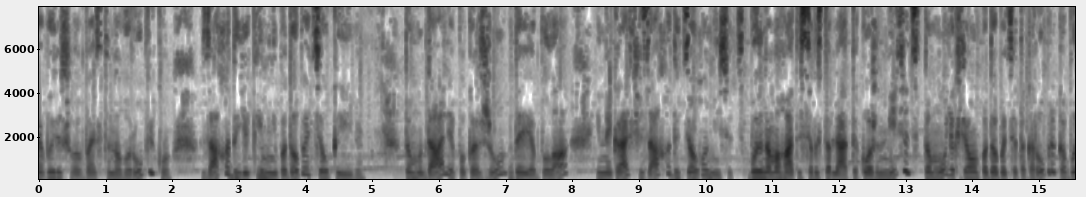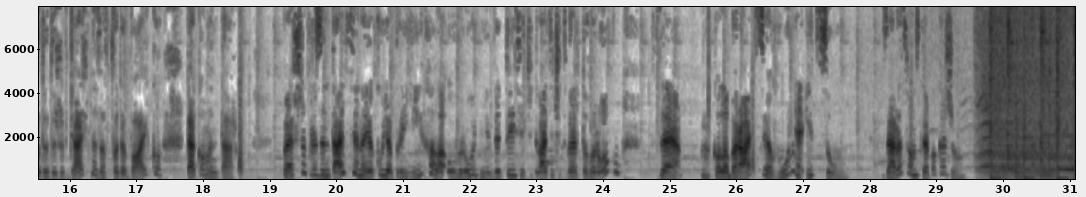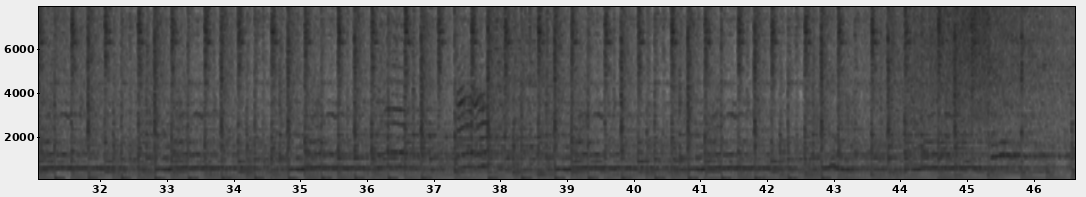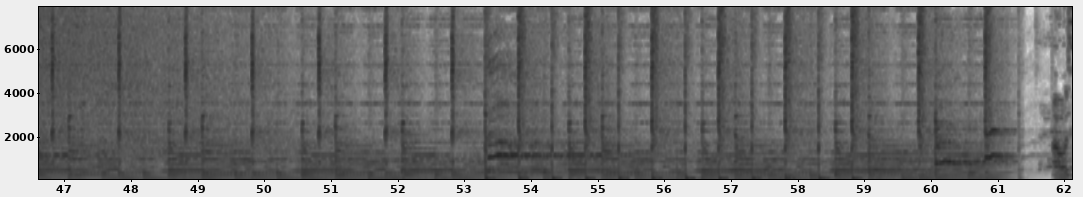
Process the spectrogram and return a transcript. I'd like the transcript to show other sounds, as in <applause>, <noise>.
я вирішила ввести нову рубрику Заходи, які мені подобаються у Києві. Тому далі покажу, де я була, і найкращі заходи цього місяця. Буду намагатися виставляти кожен місяць, тому, якщо вам подобається така рубрика, буду дуже вдячна за вподобайку та коментар. Перша презентація, на яку я приїхала у грудні 2024 року, це колаборація Гуня і ЦУМ. Зараз вам все покажу.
